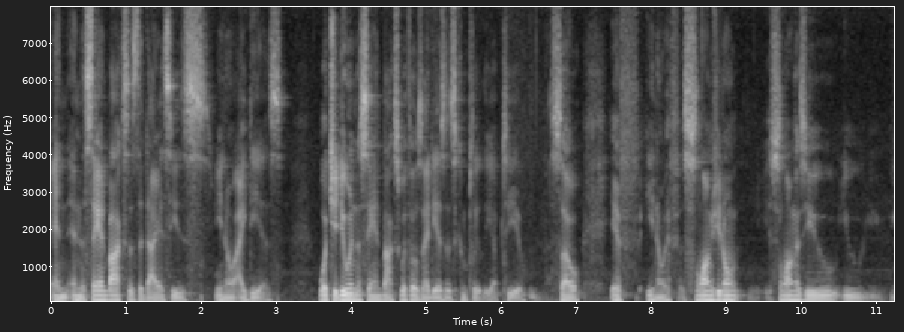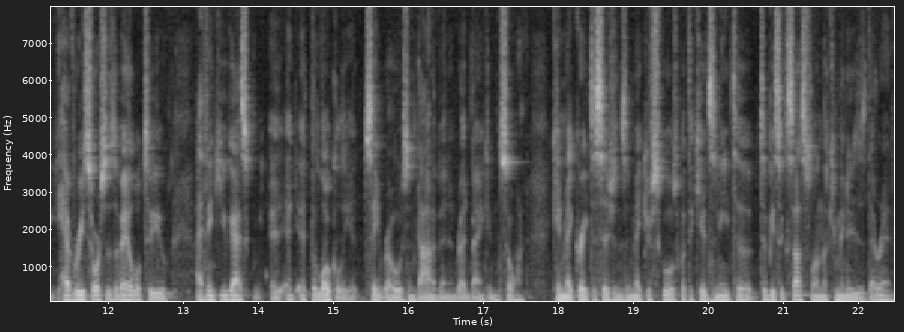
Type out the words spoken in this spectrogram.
and and the sandbox is the diocese you know ideas. What you do in the sandbox with those ideas is completely up to you. So if you know if as long as you don't so long as you you have resources available to you, I think you guys at, at, the locally at St. Rose and Donovan and Red Bank and so on can make great decisions and make your schools what the kids need to to be successful in the communities they're in.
